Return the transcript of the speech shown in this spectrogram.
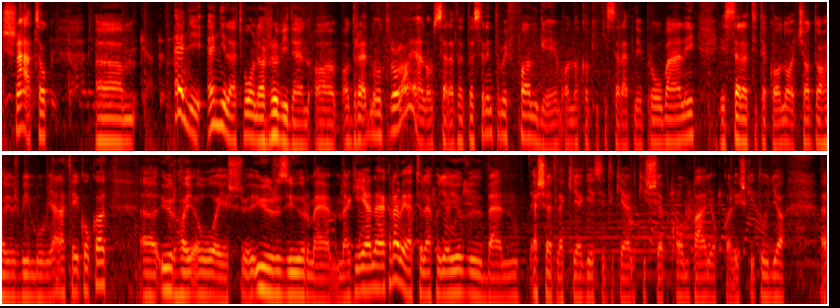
srácok, um, ennyi, ennyi lett volna röviden a, a Dreadnought-ról, ajánlom szeretettel, szerintem egy fun game annak, aki ki szeretné próbálni, és szeretitek a nagy csatahajós bimbum játékokat, uh, űrhajó és űrzűr, meg, meg ilyenek, remélhetőleg, hogy a jövőben esetleg kiegészítik ilyen kisebb kampányokkal is, ki tudja, uh,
